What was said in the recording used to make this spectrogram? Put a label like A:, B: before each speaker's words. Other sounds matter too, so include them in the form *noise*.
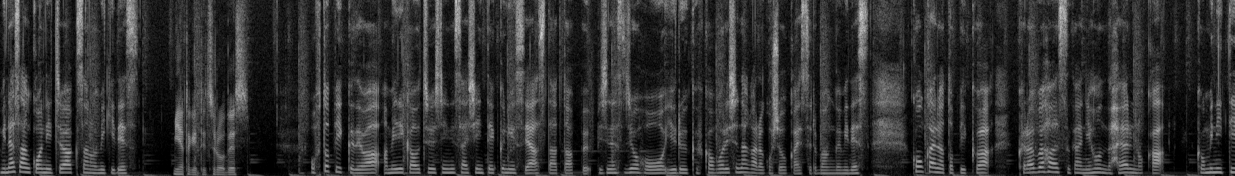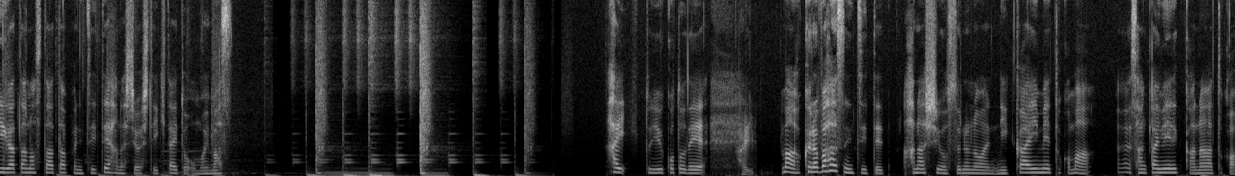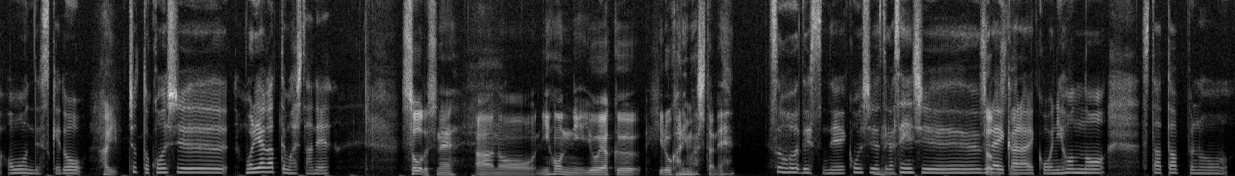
A: 皆さんこんにちは草野美希です。
B: 宮武哲郎です。
A: オフトピックではアメリカを中心に最新テックニュースやスタートアップビジネス情報をゆるく深掘りしながらご紹介する番組です。今回のトピックはクラブハウスが日本で流行るのかコミュニティ型のスタートアップについて話をしていきたいと思います。はいということで
B: はい。
A: まあクラブハウスについて話をするのは2回目とかまあ3回目かなとか思うんですけど
B: はい。
A: ちょっと今週盛り上がってましたね。
B: そうですね。あの日本にようやく広がりましたね。
A: そうですね。今週
B: うん。
A: とか先週ぐらいからこう日本のスタートアップの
